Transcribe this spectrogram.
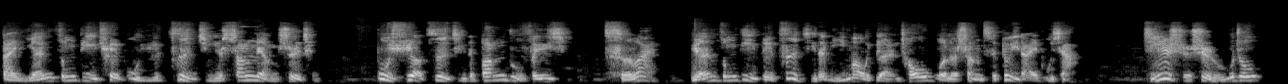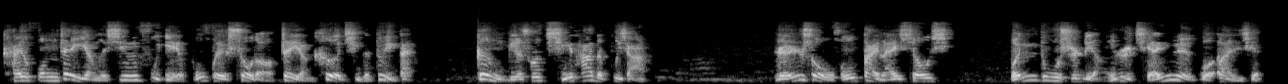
但元宗帝却不与自己商量事情，不需要自己的帮助分析。此外，元宗帝对自己的礼貌远超过了上次对待部下，即使是泸州开荒这样的心腹，也不会受到这样客气的对待，更别说其他的部下。仁寿侯带来消息，文都使两日前越过岸线，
